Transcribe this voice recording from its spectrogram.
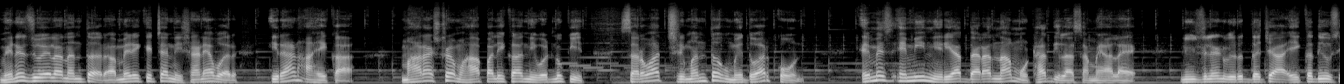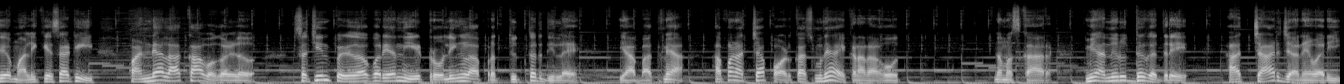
व्हेनेझुएला नंतर अमेरिकेच्या निशाण्यावर इराण आहे का? महाराष्ट्र महापालिका निवडणुकीत सर्वात श्रीमंत उमेदवार कोण? एम एस एम ई निर्यातदारांना मोठा दिलासा मिळालाय. न्यूझीलंड विरुद्धच्या एकदिवसीय मालिकेसाठी पांड्याला का वगळलं? सचिन पिळगावकर यांनी ट्रोलिंगला प्रत्युत्तर दिलंय. या बातम्या आपण आजच्या पॉडकास्टमध्ये ऐकणार आहोत. नमस्कार मी अनिरुद्ध गद्रे. आज चार जानेवारी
